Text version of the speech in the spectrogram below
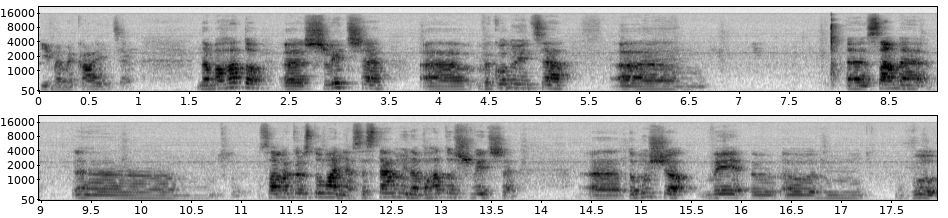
і вимикається. Набагато е, швидше е, виконується саме, саме користування системою набагато швидше. Тому що ви в,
